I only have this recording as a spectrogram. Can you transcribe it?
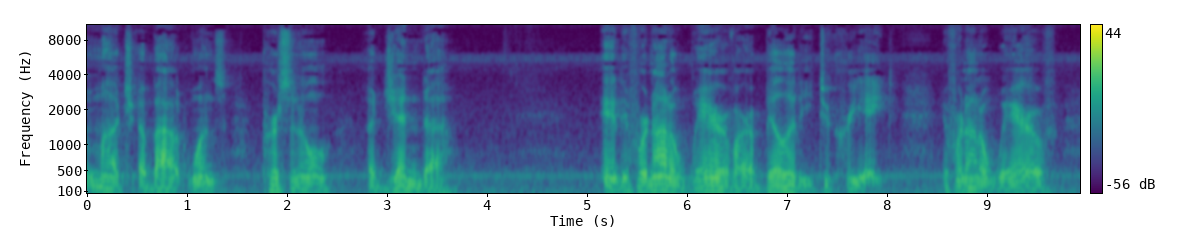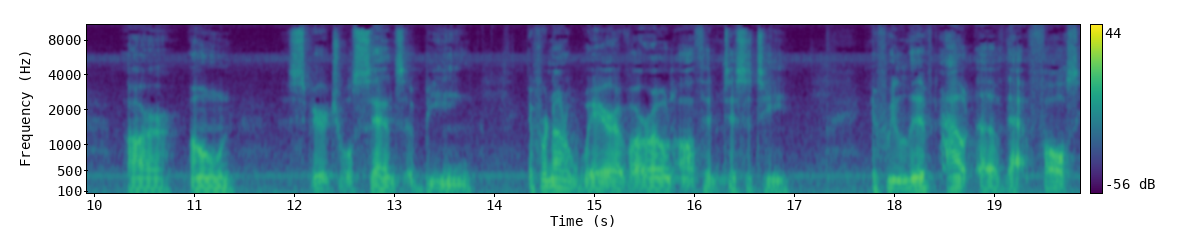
much about one's personal agenda. And if we're not aware of our ability to create, if we're not aware of our own spiritual sense of being, if we're not aware of our own authenticity, if we live out of that false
